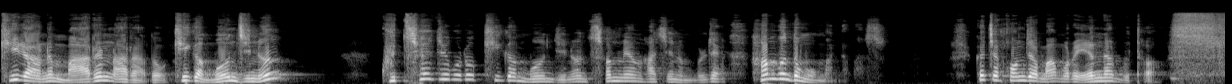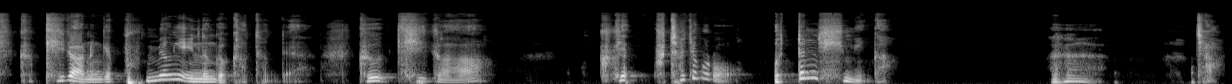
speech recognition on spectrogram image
기라는 말은 알아도 기가 뭔지는 구체적으로 기가 뭔지는 설명하시는 분 제가 한 번도 못 만나봤어. 그래서 혼자 마음으로 옛날부터 그 기라는 게 분명히 있는 것 같은데 그 기가 그게 구체적으로 어떤 힘인가? 예. 자,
